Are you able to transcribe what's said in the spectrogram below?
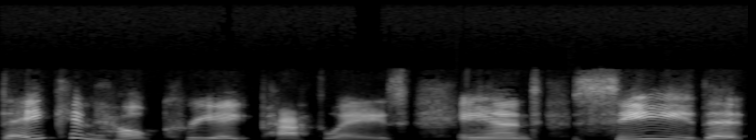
they can help create pathways and see that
